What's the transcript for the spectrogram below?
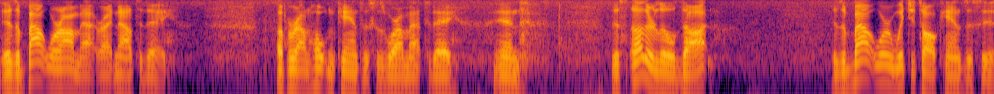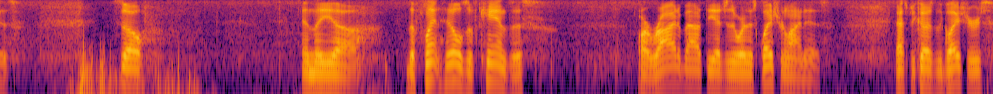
is about where I'm at right now today. Up around Holton, Kansas is where I'm at today. And this other little dot is about where Wichita, Kansas is. So, in the uh, the Flint Hills of Kansas are right about at the edge of where this glacier line is. That's because the glaciers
